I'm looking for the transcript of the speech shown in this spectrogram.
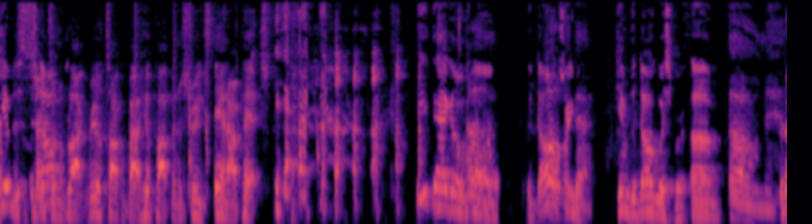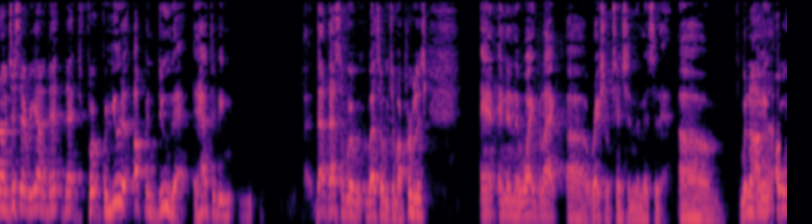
give this is Church dog. on the Block. Real talk about hip hop in the streets and our pets. he daggone uh, the dog oh trainer. Kim the dog whisperer. Um, oh man! But no, just that reality that that for, for you to up and do that, it had to be that. That's where that's what we talk about privilege, and and then the white black uh, racial tension in the midst of that. Um, but no, I mean Otis,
